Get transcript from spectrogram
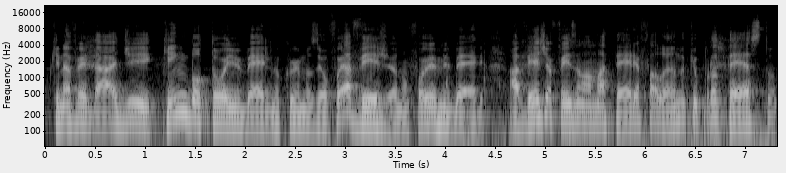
porque na verdade quem botou o MBL no Queer Museu foi a Veja, não foi o MBL. A Veja fez uma matéria falando que o protesto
